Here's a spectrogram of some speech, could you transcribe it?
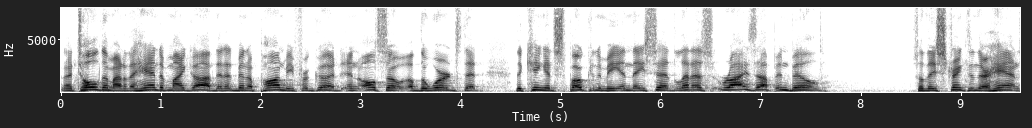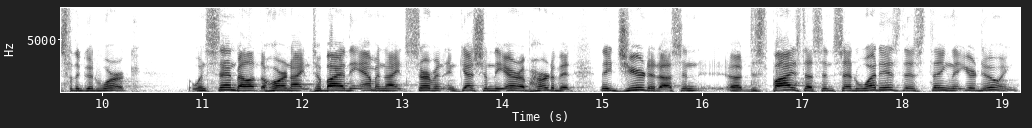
And I told them out of the hand of my God that had been upon me for good, and also of the words that the king had spoken to me. And they said, Let us rise up and build. So they strengthened their hands for the good work. But when Sanballat the Horonite and Tobiah the Ammonite servant and Geshem the Arab heard of it, they jeered at us and uh, despised us and said, What is this thing that you're doing?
